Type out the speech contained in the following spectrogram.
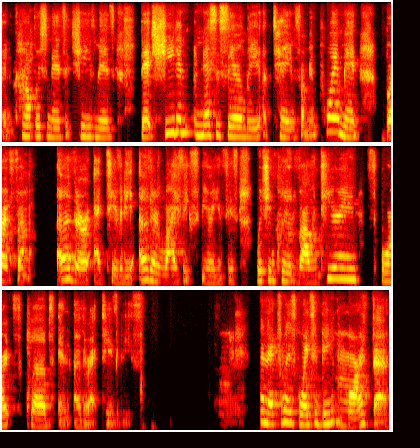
accomplishments, achievements that she didn't necessarily obtain from employment, but from other activity, other life experiences, which include volunteering, sports, clubs, and other activities. The next one is going to be Martha.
